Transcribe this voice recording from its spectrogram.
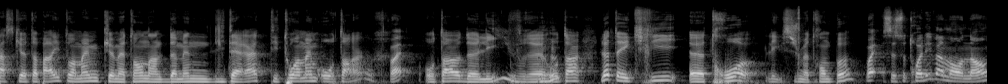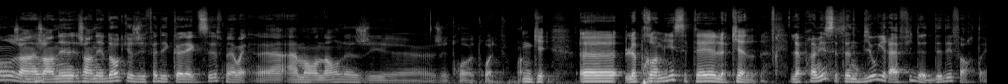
Parce que tu as parlé toi-même que, mettons, dans le domaine littéraire, tu es toi-même auteur. Ouais. Auteur de livres. Mm-hmm. auteur... Là, tu as écrit euh, trois livres, si je me trompe pas. Ouais, c'est ça. Trois livres à mon nom. J'en, mm-hmm. ai, ai d'autres que j'ai fait des collectifs, mais ouais, à, mon nom, j'ai, euh, j'ai trois, trois livres. OK. Euh, le premier, c'était lequel? Le premier, c'était une biographie de Dédé Fortin,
